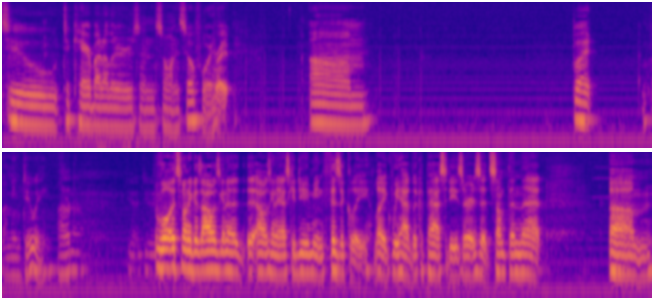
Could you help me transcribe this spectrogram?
to to care about others and so on and so forth. Right. Um, but I mean, do we? I don't know. Do- do we- Well, it's funny because I was gonna I was gonna ask you, do you mean physically, like we have the capacities, or is it something that, um,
